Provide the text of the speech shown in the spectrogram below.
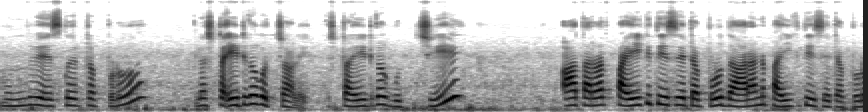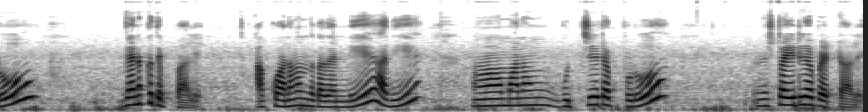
ముందు వేసుకునేటప్పుడు ఇలా స్ట్రైట్గా గుచ్చాలి. స్ట్రైట్గా గుచ్చి ఆ తర్వాత పైకి తీసేటప్పుడు దారాన్ని పైకి తీసేటప్పుడు వెనక్కి తిప్పాలి. ఆ కొనం ఉంది కదండి అది మనం గుచ్చేటప్పుడు స్ట్రైట్గా పెట్టాలి.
